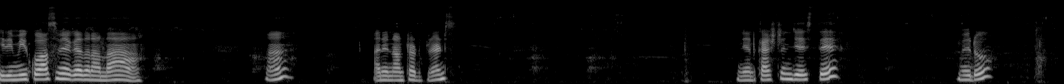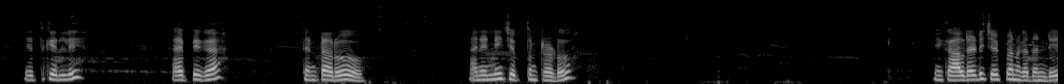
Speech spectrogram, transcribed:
ఇది మీకోసమే కదా నాన్న? అని నేను అంటాడు ఫ్రెండ్స్. నేను కష్టం చేస్తే మీరు ఎత్తుకెళ్ళి హ్యాపీగా తింటారు. అని చెప్తుంటాడు. మీకు ఆల్రెడీ చెప్పాను కదండి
